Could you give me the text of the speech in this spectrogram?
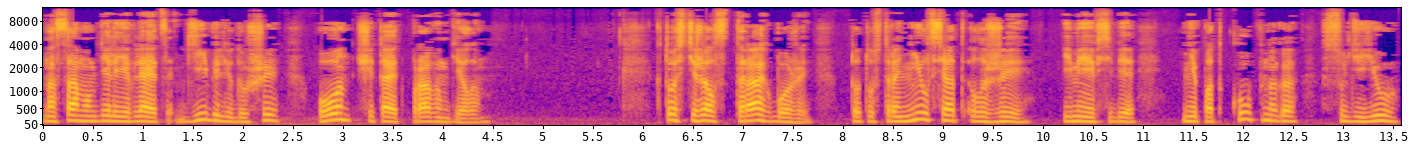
на самом деле является гибелью души, он считает правым делом. Кто стяжал страх Божий, тот устранился от лжи, имея в себе неподкупного судью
